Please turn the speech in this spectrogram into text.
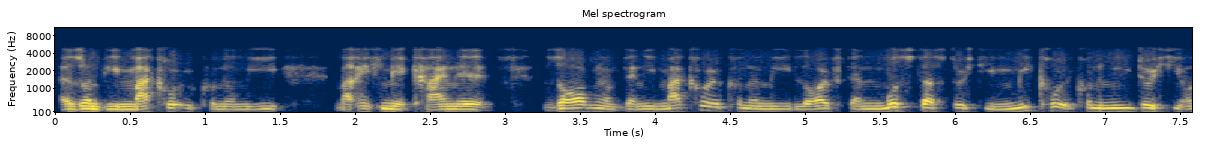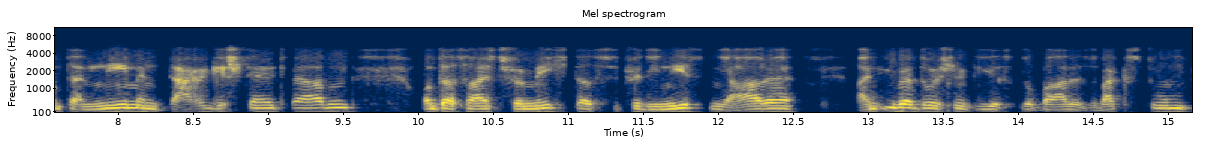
Also um die Makroökonomie mache ich mir keine Sorgen. Und wenn die Makroökonomie läuft, dann muss das durch die Mikroökonomie, durch die Unternehmen dargestellt werden. Und das heißt für mich, dass für die nächsten Jahre ein überdurchschnittliches globales Wachstum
